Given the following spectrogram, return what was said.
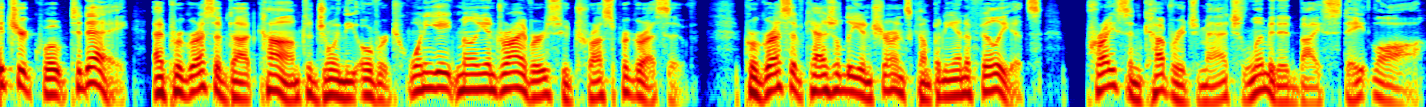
Get your quote today at progressive.com to join the over 28 million drivers who trust Progressive. Progressive Casualty Insurance Company and Affiliates. Price and coverage match limited by state law.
